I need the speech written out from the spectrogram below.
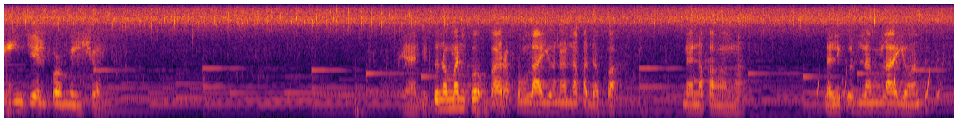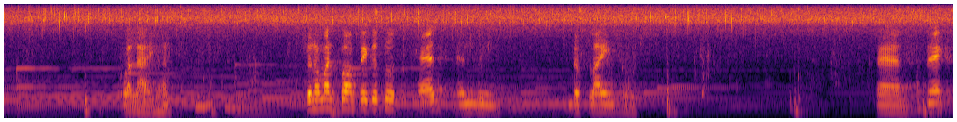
angel formation. Ayan, ito naman po para pong layon na nakadapa na nakanganga. Lalikod lang layon. Wala yun. Ito naman po ang Pegasus head and wing. The flying horse. And next,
